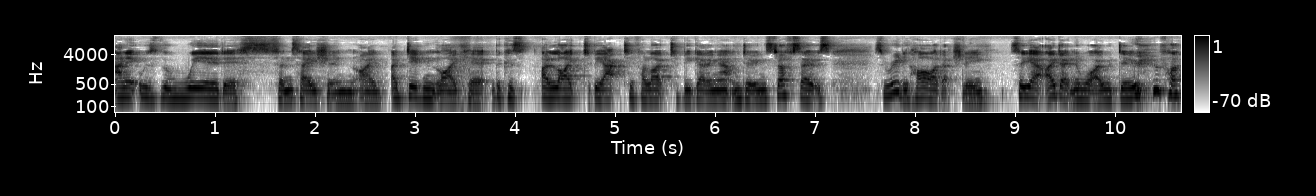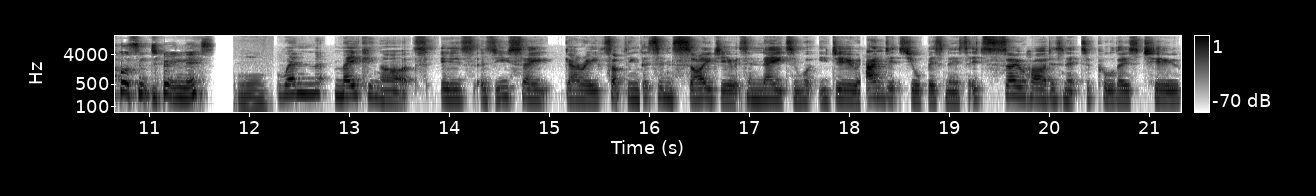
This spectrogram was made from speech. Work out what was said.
And it was the weirdest sensation. I, I didn't like it because I like to be active. I like to be going out and doing stuff. So it was it's really hard actually. So yeah, I don't know what I would do if I wasn't doing this. When making art is, as you say, Gary, something that's inside you, it's innate in what you do, and it's your business. It's so hard, isn't it, to pull those two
